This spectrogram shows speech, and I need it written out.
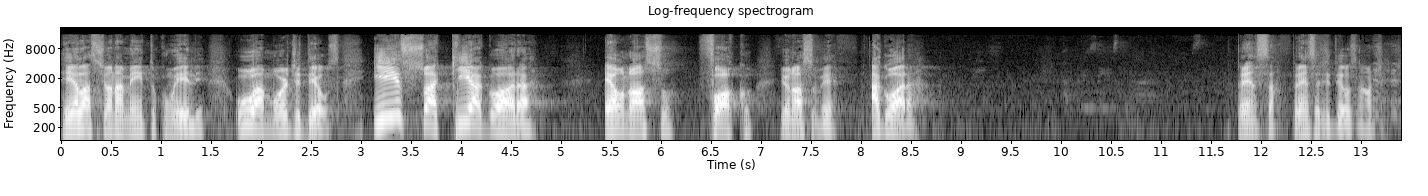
relacionamento com Ele, o amor de Deus. Isso aqui agora é o nosso foco e o nosso ver. Agora, prensa, prensa de Deus não, gente.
